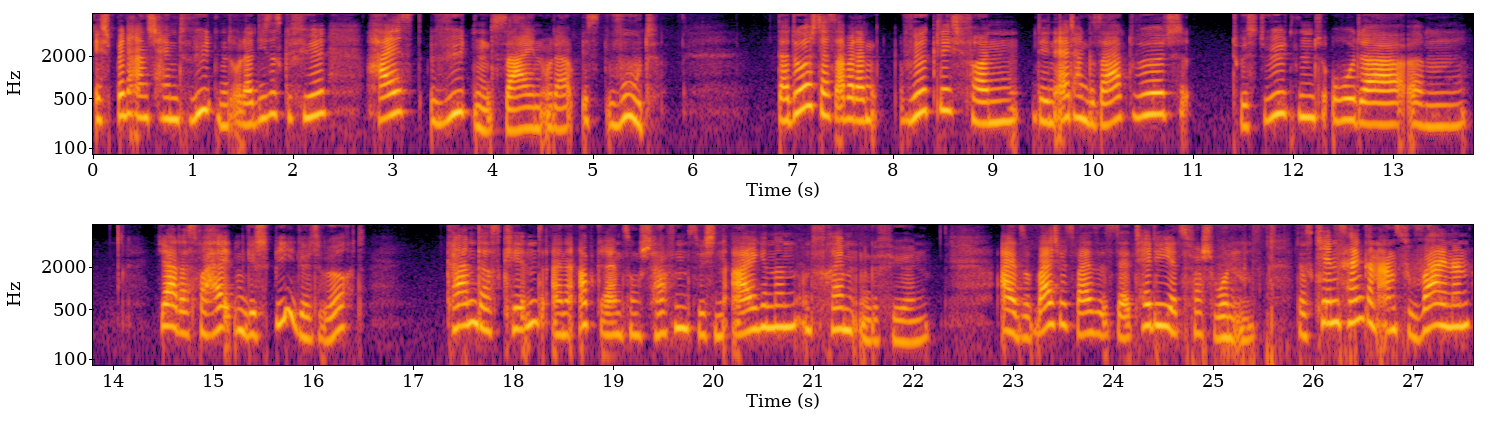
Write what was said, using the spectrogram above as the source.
ich bin anscheinend wütend oder dieses Gefühl heißt wütend sein oder ist Wut. Dadurch, dass aber dann wirklich von den Eltern gesagt wird, du bist wütend oder ähm, ja, das Verhalten gespiegelt wird, kann das Kind eine Abgrenzung schaffen zwischen eigenen und fremden Gefühlen. Also beispielsweise ist der Teddy jetzt verschwunden. Das Kind fängt dann an zu weinen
